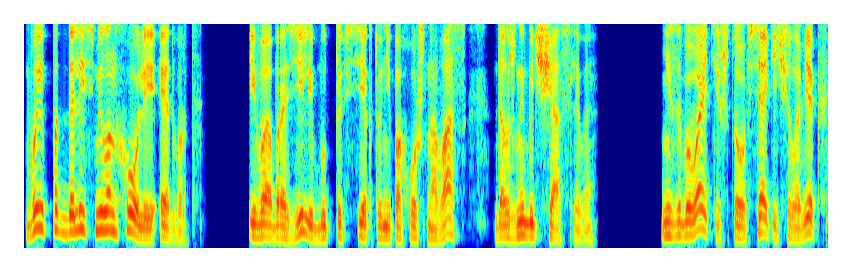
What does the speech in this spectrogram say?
Вы поддались меланхолии, Эдвард, и вообразили, будто все, кто не похож на вас, должны быть счастливы. Не забывайте, что всякий человек,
